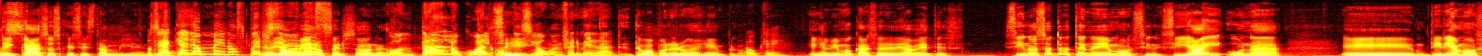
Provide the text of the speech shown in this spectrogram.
de, casos. que se están viendo. O sea, que haya menos personas, que haya menos personas. con tal o cual condición o enfermedad. Te, voy a poner un ejemplo. Okay. En el mismo caso de diabetes. Si nosotros tenemos, si, si hay una, eh, diríamos,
